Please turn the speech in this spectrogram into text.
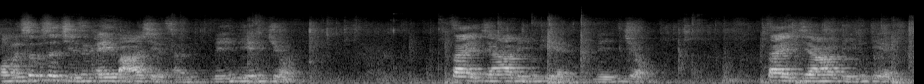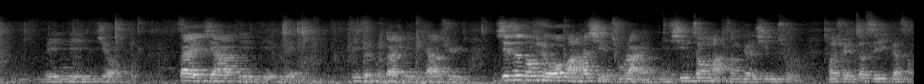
我们是不是其实可以把它写成零点九，再加零点零九？再加零点零零九，再加点点点，一直不断点下去。其实同学，我把它写出来，你心中马上就清楚。同学，这是一个什么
